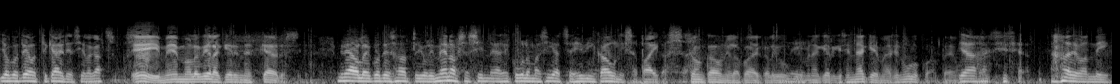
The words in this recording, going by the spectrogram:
joko te olette käyneet siellä katsomassa? Ei, me emme ole vielä kerineet käydä siellä. minä olen kuten sanottu juuri menossa sinne ja se kuulemma sijaitsee hyvin kaunissa paikassa. Se on kaunilla paikalla, juu. Niin. Minä kerkisin näkemään sen ulkoapäin, mutta Jaha. Aivan niin.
